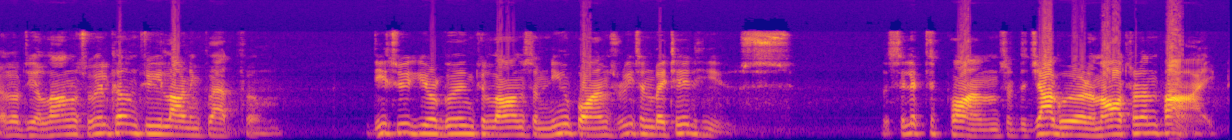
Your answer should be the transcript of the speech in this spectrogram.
Hello dear learners, welcome to e-learning platform. This week you are going to learn some new poems written by Ted Hughes. The selected poems are The Jaguar and Otter and Pike.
